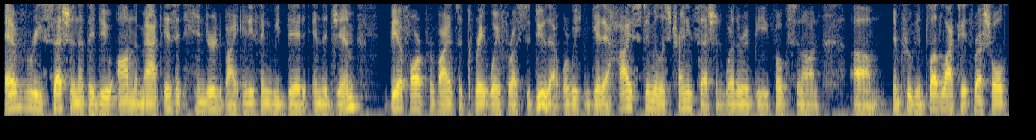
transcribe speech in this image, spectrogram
every session that they do on the mat isn't hindered by anything we did in the gym, BFR provides a great way for us to do that, where we can get a high stimulus training session, whether it be focusing on um, improving blood lactate threshold,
